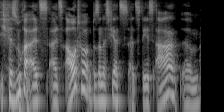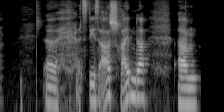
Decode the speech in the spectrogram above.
ich versuche als, als Autor und besonders hier als, als DSA, ähm, äh, als DSA-Schreibender ähm,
